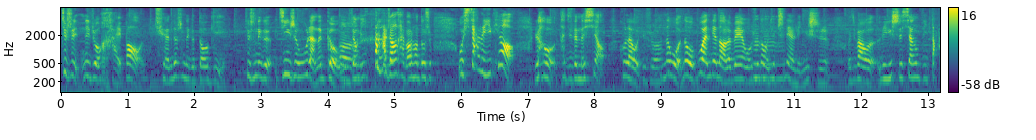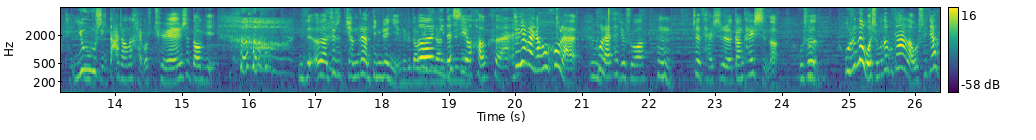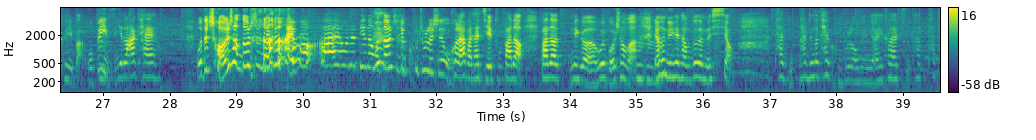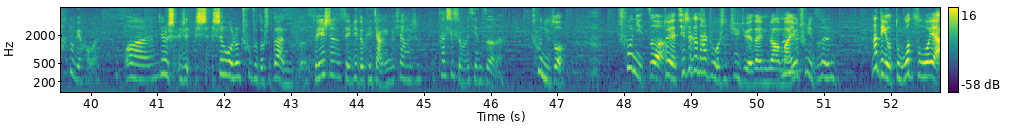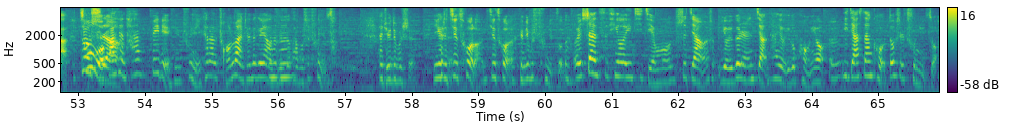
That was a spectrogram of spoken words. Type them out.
就是那种海报，全都是那个 doggy，就是那个精神污染的狗，你知道吗？一大张海报上都是，我吓了一跳。然后他就在那笑。后来我就说，那我那我不玩电脑了呗，我说那我去吃点零食，我就把我零食箱子一打开，又是一大张的海报，全是 doggy。你这呃，就是全部这样盯着你，那个 doggy 你的室友好可爱。对呀、然后后来后来他就说，嗯，这才是刚开始呢。我说、我说那我什么都不干了，我睡觉可以吧？我被子一拉开。我的床上都是那个海报，哎呀，我的天呐！我当时就哭出了声。我后来把他截图发到发到那个微博上嘛，然后那天他们都在那笑，他他真的太恐怖了，我跟你讲，而且和他住他他特别好玩，哇，就是人生生活中处处都是段子，随时随地都可以讲一个相声。他是什么星座的？处女座，处女座。对，其实跟他住我是拒绝的，你知道吗？因为处女座的人。那得有多作呀！最就是我发现他非典型处女，你看他的床乱成那个样子，就他不是处女座，他绝对不是，应该是记错了，记错了，肯定不是处女座的。我上次听了一期节目，是讲有一个人讲他有一个朋友，嗯一家三口都是处女座，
